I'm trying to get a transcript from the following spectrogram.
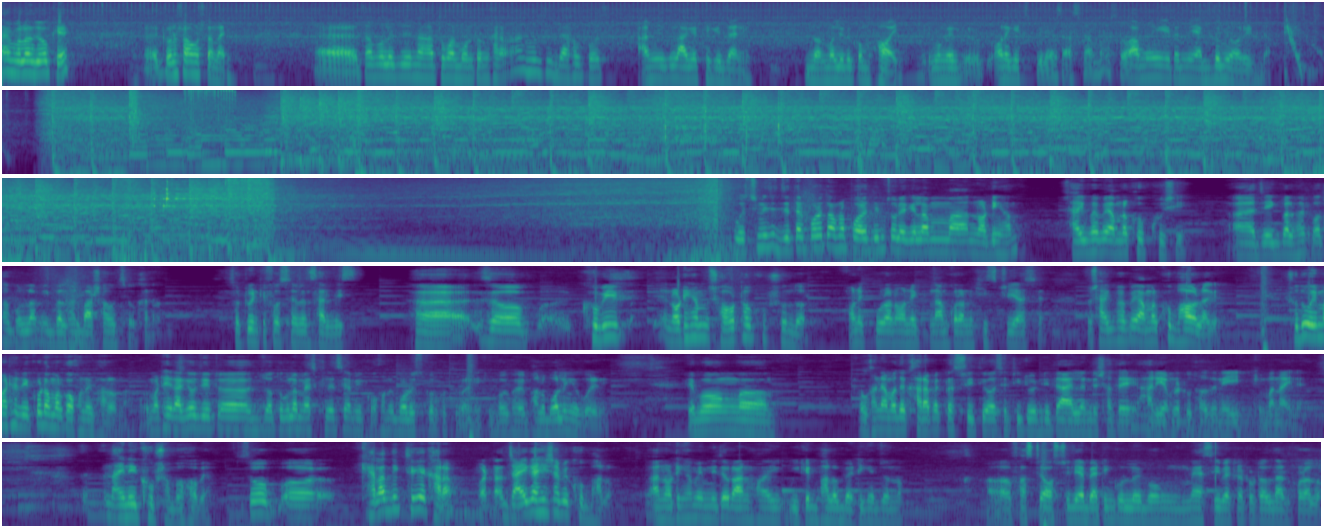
আমি বললাম যে, ওকে কোনো সমস্যা নাই। তা বলে যে, না, তোমার মন টন খারাপ। আমি বলছি, দেখো কোচ আমি এগুলো আগে থেকে জানি। নর্মালি এরকম হয় এবং এর অনেক এক্সপিরিয়েন্স আছে আমার সো আমি এটা নিয়ে একদমই অরিড না। ওয়েস্ট ইন্ডিজে জেতার পরে তো আমরা পরের দিন চলে গেলাম নটিংহাম। স্বাভাবিকভাবে আমরা খুব খুশি যে ইকবাল ভাইয়ের কথা বললাম, ইকবাল ভাইয়ের বাসা হচ্ছে ওখানে। So twenty four seven service so খুবই, নটিংহাম শহরটাও খুব সুন্দর। অনেক পুরানো, অনেক নাম করা অনেক হিস্ট্রি আছে। তো স্বাভাবিকভাবে আমার খুব ভালো লাগে। শুধু ওই মাঠের রেকর্ড আমার কখনোই ভালো না। ওই মাঠের আগেও যেটা, যতগুলো ম্যাচ খেলেছি, আমি কখনোই বড় স্কোর করতে পারিনি, কিংবা ওইভাবে ভালো বোলিংও করিনি। এবং ওখানে আমাদের খারাপ একটা স্মৃতিও আছে টি টোয়েন্টিতে আয়ারল্যান্ডের সাথে হারিয়ে আমরা টু থাউজেন্ড এইট কিংবা নাইনে নাইনেই খুব সম্ভব হবে। সো খেলার দিক থেকে খারাপ বাট জায়গা হিসাবে খুব ভালো। আর নটিংহামে এমনিতেও রান হয় উইকেট ভালো ব্যাটিংয়ের জন্য। ফার্স্টে অস্ট্রেলিয়া ব্যাটিং করল এবং ম্যাসিভ একটা টোটাল দাঁড় করালো।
